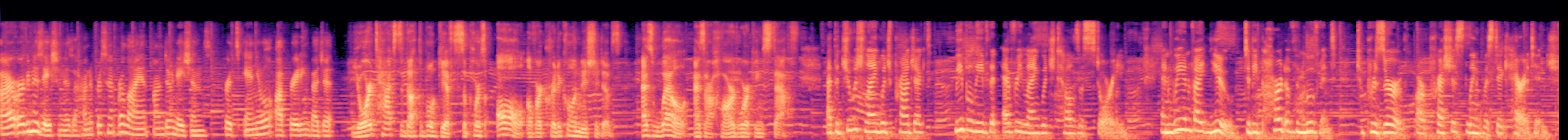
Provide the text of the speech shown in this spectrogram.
Our organization is 100% reliant on donations for its annual operating budget. Your tax-deductible gift supports all of our critical initiatives, as well as our hardworking staff. At the Jewish Language Project, we believe that every language tells a story, and we invite you to be part of the movement to preserve our precious linguistic heritage.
